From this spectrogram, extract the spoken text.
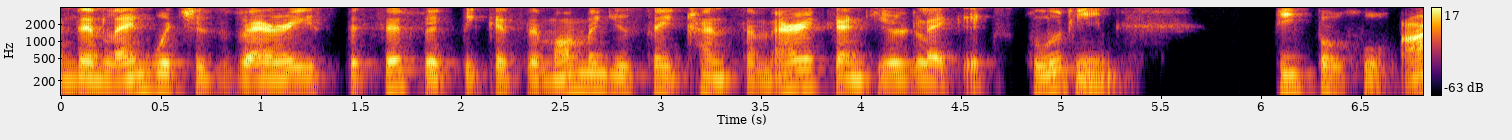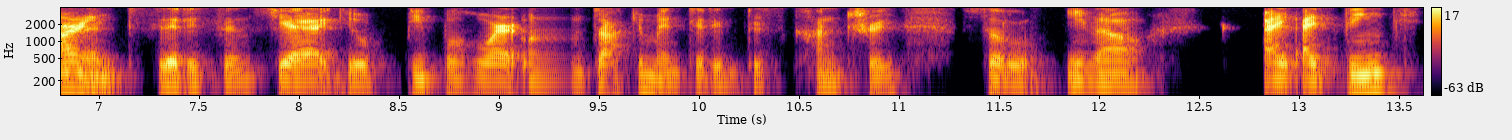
And then language is very specific because the moment you say trans-American, you're like excluding people who aren't citizens yet, you're people who are undocumented in this country. So, you know, I, I think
